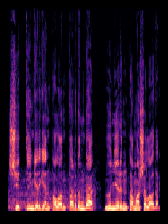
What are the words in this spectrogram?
шеттен келген таланттардың да өнерін тамашалады.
